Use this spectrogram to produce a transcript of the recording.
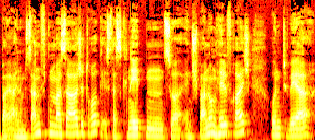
Bei einem sanften Massagedruck ist das Kneten zur Entspannung hilfreich und wer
